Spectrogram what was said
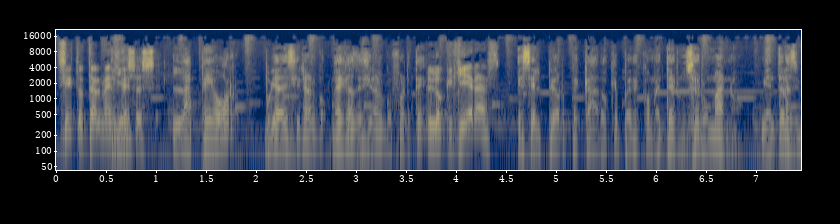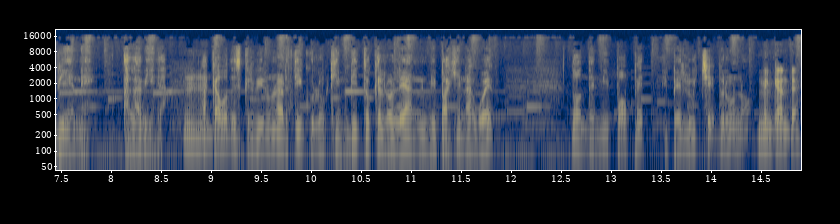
sí, totalmente. Y eso es la peor, voy a decir algo, ¿me dejas decir algo fuerte? Lo que quieras. Es el peor pecado que puede cometer un ser humano mientras viene a la vida. Acabo de escribir un artículo que invito que lo lean en mi página web, donde mi puppet, mi peluche, Bruno, Me encanta.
